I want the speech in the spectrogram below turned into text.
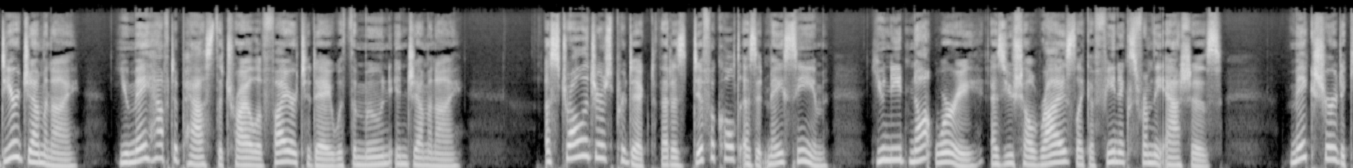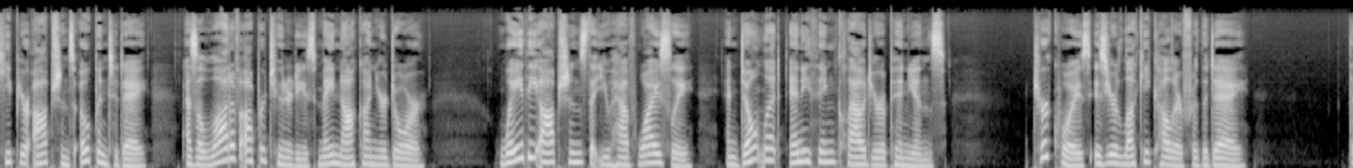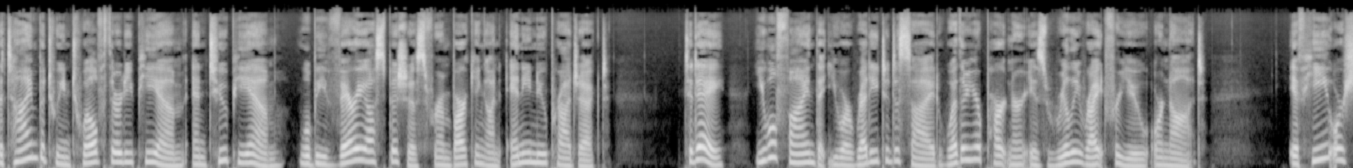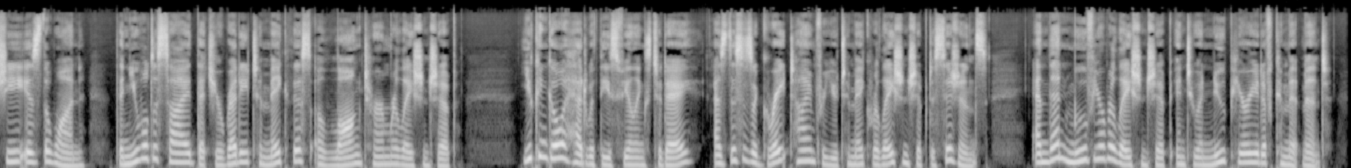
Dear Gemini, you may have to pass the trial of fire today with the moon in Gemini. Astrologers predict that as difficult as it may seem, you need not worry, as you shall rise like a phoenix from the ashes. Make sure to keep your options open today, as a lot of opportunities may knock on your door. Weigh the options that you have wisely, and don't let anything cloud your opinions. Turquoise is your lucky color for the day. The time between 12:30 p.m. and 2 p.m. will be very auspicious for embarking on any new project. Today, you will find that you are ready to decide whether your partner is really right for you or not. If he or she is the one, then you will decide that you're ready to make this a long-term relationship. You can go ahead with these feelings today, as this is a great time for you to make relationship decisions and then move your relationship into a new period of commitment.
